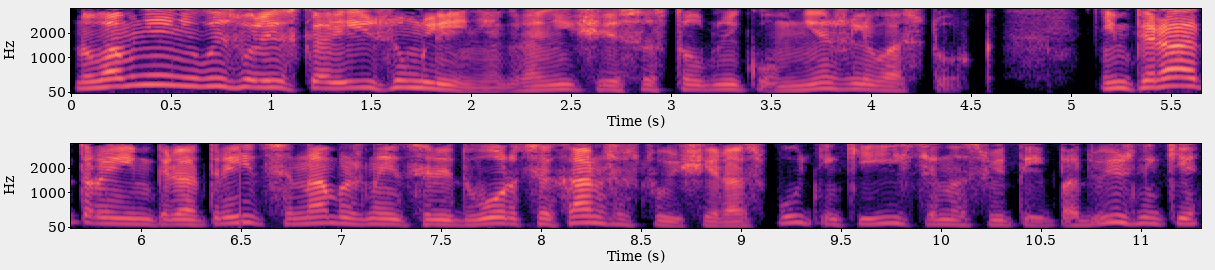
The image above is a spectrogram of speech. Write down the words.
но во мне они вызвали скорее изумление, граничащее со столбняком, нежели восторг. Императоры и императрицы, набожные царедворцы, ханжествующие распутники, истинно святые подвижники,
